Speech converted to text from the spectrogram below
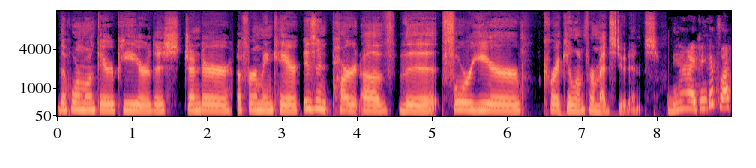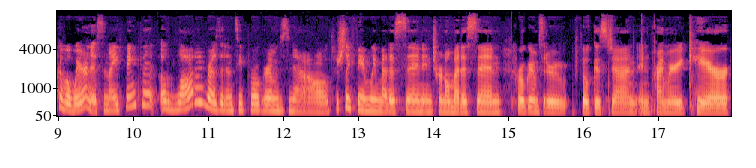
the hormone therapy or this gender affirming care isn't part of the four year curriculum for med students? Yeah, I think it's lack of awareness. And I think that a lot of residency programs now, especially family medicine, internal medicine, programs that are focused on in primary care,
